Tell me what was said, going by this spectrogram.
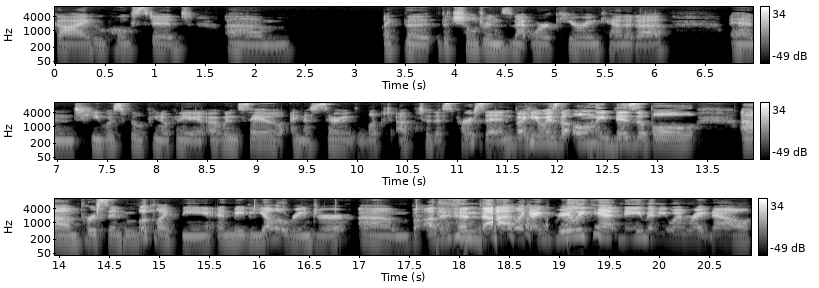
guy who hosted um, like the the children's network here in Canada and he was Filipino Canadian. I wouldn't say I necessarily looked up to this person, but he was the only visible um, person who looked like me, and maybe Yellow Ranger. Um, but other than that, like I really can't name anyone right now.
